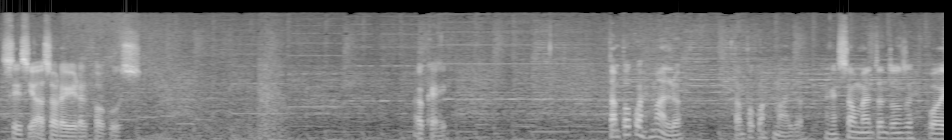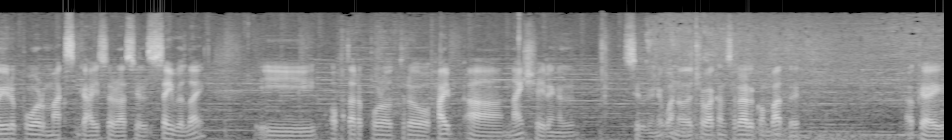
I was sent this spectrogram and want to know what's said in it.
Sí, sí va a sobrevivir el Focus. Ok. Tampoco es malo. Tampoco es malo. En ese momento entonces puedo ir por Max Geyser hacia el Sableye y optar por otro Hype uh, Nightshade en el Sylveon. Y bueno, de hecho va a cancelar el combate. Ok.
